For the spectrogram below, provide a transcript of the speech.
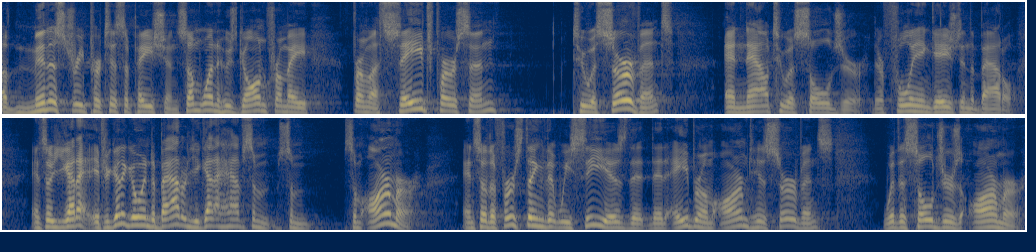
of ministry participation. Someone who's gone from a, from a saved person to a servant and now to a soldier. They're fully engaged in the battle. And so you gotta, if you're gonna go into battle, you gotta have some, some, some armor. And so the first thing that we see is that, that Abram armed his servants with a soldier's armor.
